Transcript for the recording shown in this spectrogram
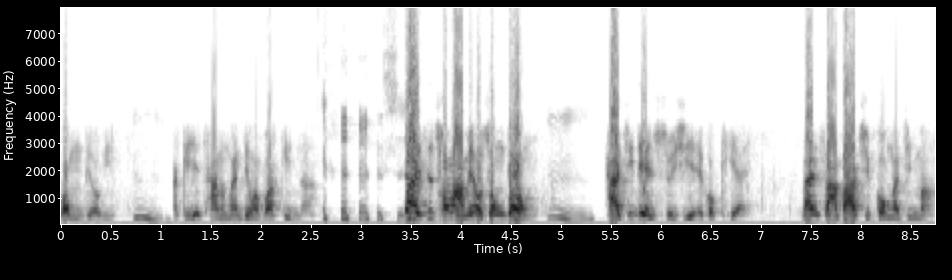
讲唔掉去，嗯，啊，其实差两万点话不要紧啦。外资筹码没有松动，嗯，台积电随时会起来。咱三百七公啊金嘛，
